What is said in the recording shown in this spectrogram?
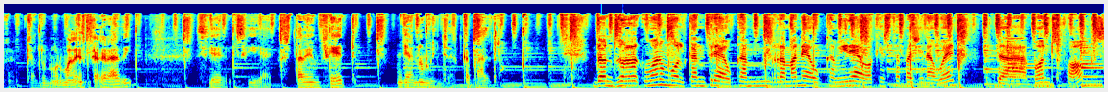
que, que el normal és que agradi, si, si està ben fet, ja no menges cap altre. Doncs us recomano molt que entreu, que remeneu, que mireu aquesta pàgina web de Bons Focs,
